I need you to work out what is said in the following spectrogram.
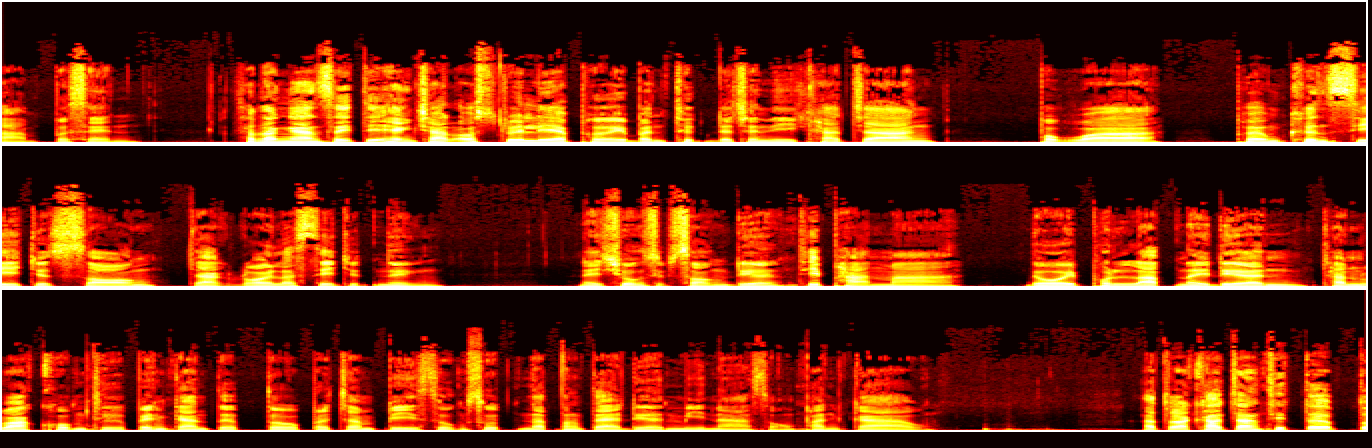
1.3%สำนักงานสถิติแห่งชาติออสเตรเลียเผยบันทึกดัชนีค่าจ้าง พบว่าเพิ่มขึ้น 4.2 จากร้อยละ 4.1 ในช่วง 12 เดือนที่ผ่านมา โดยผลลัพธ์ในเดือนธันวาคมถือเป็นการเติบโตประจำปีสูงสุดนับตั้งแต่เดือนมีนา 2009 อัตราค่าจ้างที่เติบโต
